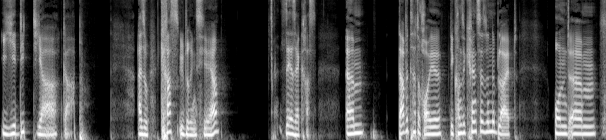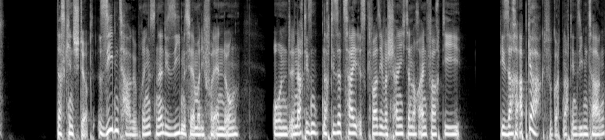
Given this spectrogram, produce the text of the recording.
Jedidja gab. Also krass übrigens hier, ja. Sehr, sehr krass. Ähm, David hat Reue, die Konsequenz der Sünde bleibt. Und ähm, das Kind stirbt. Sieben Tage übrigens, ne? Die sieben ist ja immer die Vollendung. Und nach, diesen, nach dieser Zeit ist quasi wahrscheinlich dann auch einfach die, die Sache abgehakt für Gott nach den sieben Tagen.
